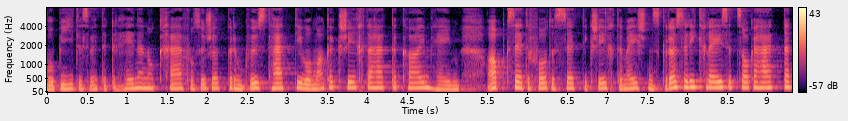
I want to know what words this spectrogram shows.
Wobei das weder der Henne noch keiner von sonst jemandem gewusst hätte, der Magengeschichten hätte im Heim. Abgesehen davon, dass solche Geschichten meistens grössere Kreise gezogen hätten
